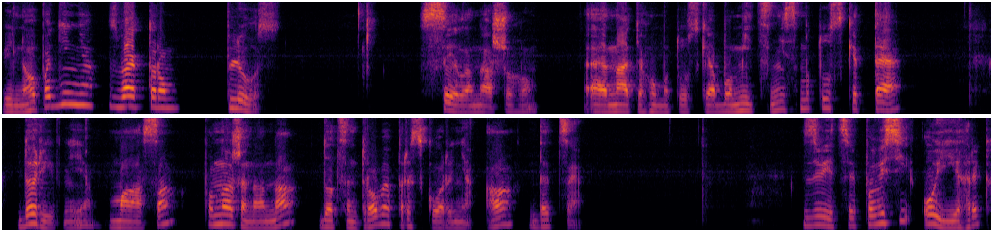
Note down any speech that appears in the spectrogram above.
вільного падіння з вектором плюс сила нашого е, натягу мотузки або міцність мотузки Т дорівнює маса помножена на доцентрове прискорення АДЦ. Звідси по вісі ОY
